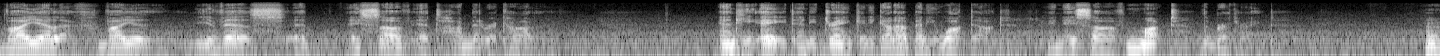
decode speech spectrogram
vayelech, vayeves et Esav et haberakal. And he ate, and he drank, and he got up, and he walked out. And Esav mocked the birthright. Hmm.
